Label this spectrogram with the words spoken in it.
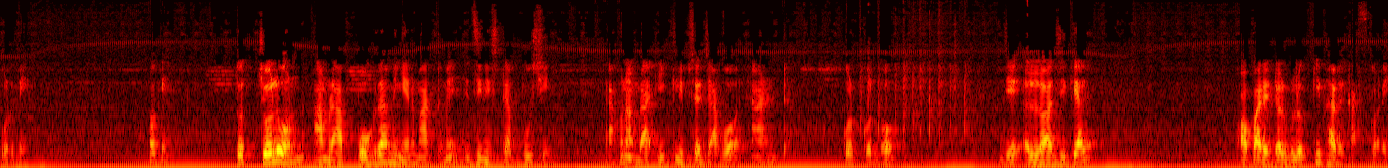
করবে। ওকে তো চলুন আমরা প্রোগ্রামিংয়ের মাধ্যমে জিনিসটা বুঝি। এখন আমরা ইক্লিপসে যাব অ্যান্ড কোড করব যে লজিক্যাল অপারেটরগুলো কীভাবে কাজ করে?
